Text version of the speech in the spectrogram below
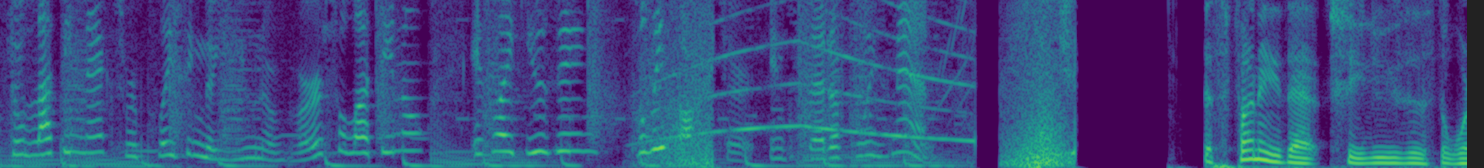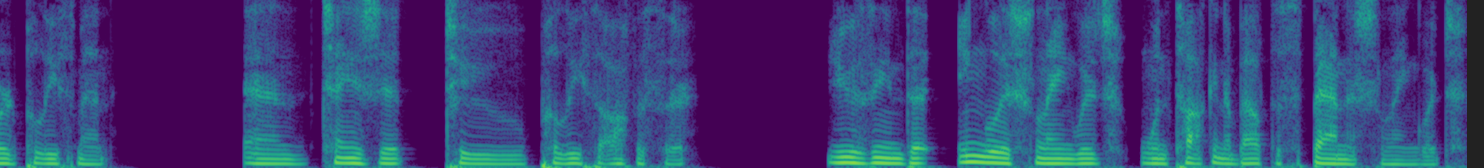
So Latinx replacing the universal Latino is like using police officer instead of policeman. it's funny that she uses the word policeman and changed it to police officer using the English language when talking about the Spanish language.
